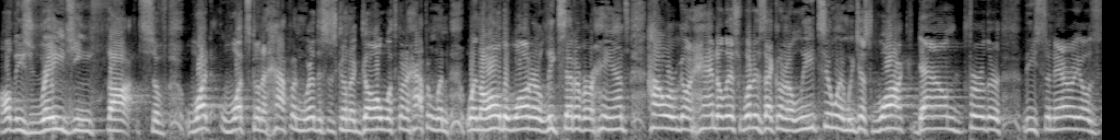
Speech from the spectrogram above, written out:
All these raging thoughts of what, what's going to happen, where this is going to go, what's going to happen when, when all the water leaks out of our hands, how are we going to handle this, what is that going to lead to, and we just walk down further these scenarios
